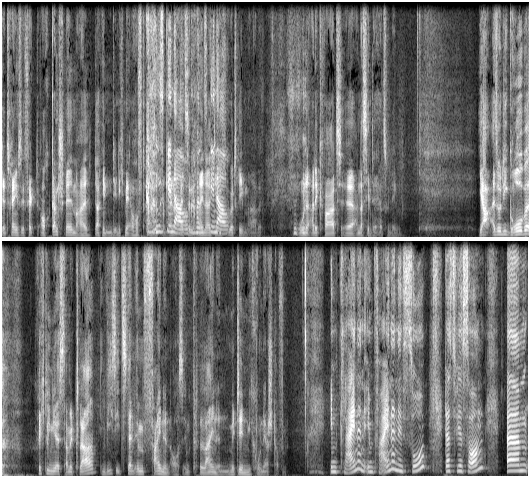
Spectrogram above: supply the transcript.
der Trainingseffekt auch ganz schnell mal dahin, den ich mir erhofft habe. Ganz genau, ganz Einheit, genau. die ich übertrieben habe ohne adäquat äh, an das hinterher zu denken. Ja, also die grobe Richtlinie ist damit klar. Wie sieht es denn im Feinen aus, im Kleinen mit den Mikronährstoffen? Im Kleinen, im Feinen ist so, dass wir sagen, ähm,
